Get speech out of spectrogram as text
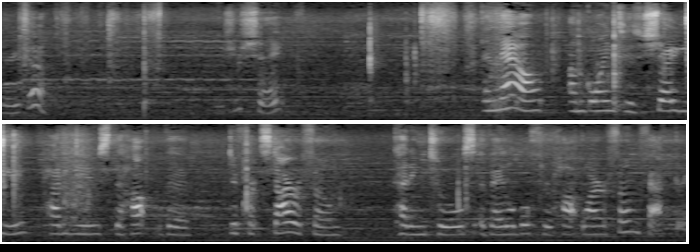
There you go. There's your shape. And now I'm going to show you how to use the hot, the different styrofoam cutting tools available through Hotwire Foam Factory.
